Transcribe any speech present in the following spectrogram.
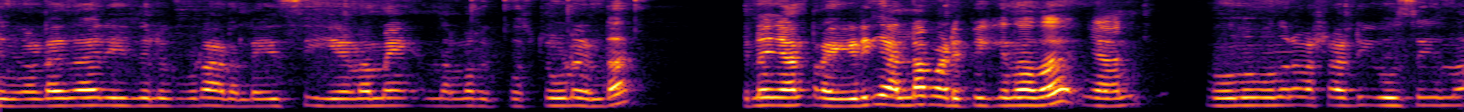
നിങ്ങളുടേതായ രീതിയിൽ കൂടെ അനലൈസ് ചെയ്യണമേ എന്നുള്ള റിക്വസ്റ്റ് കൂടെ ഉണ്ട്. പിന്നെ ഞാൻ ട്രേഡിംഗ് അല്ല പഠിപ്പിക്കുന്നത്. ഞാൻ മൂന്ന് മൂന്നര വർഷമായിട്ട് യൂസ് ചെയ്യുന്ന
